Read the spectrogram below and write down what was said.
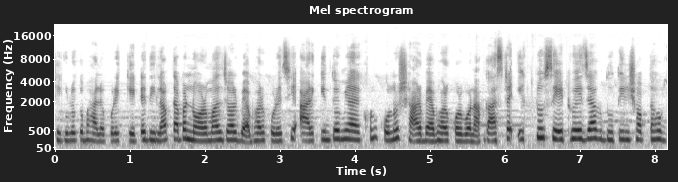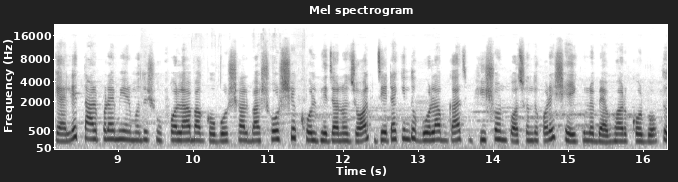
সেগুলোকে ভালো করে কেটে দিলাম। তারপর নর্মাল জল ব্যবহার করেছি। আর কিন্তু আমি এখন কোনো সার ব্যবহার করব না। গাছটা একটু সেট হয়ে যাক দু তিন সপ্তাহ গেলে। তারপরে আমি এর মধ্যে সুফলা বা গোবর সার বা সর্ষে খোল ভেজানো জল, যেটা কিন্তু গোলাপ গাছ ভীষণ পছন্দ করে, সেইগুলো ব্যবহার করব। তো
